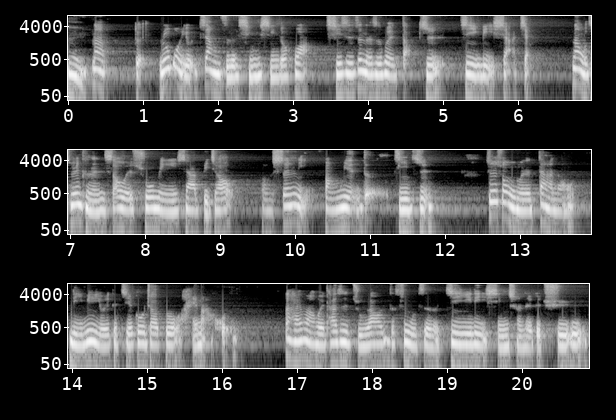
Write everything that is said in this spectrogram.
嗯，那对，如果有这样子的情形的话，其实真的是会导致记忆力下降。那我这边可能稍微说明一下比较呃生理方面的机制。就是说我们的大脑里面有一个结构叫做海马回，那海马回它是主要的负责记忆力形成的一个区域。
